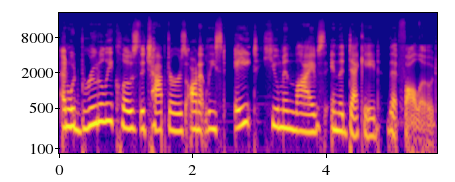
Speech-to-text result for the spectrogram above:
and would brutally close the chapters on at least eight human lives in the decade that followed.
